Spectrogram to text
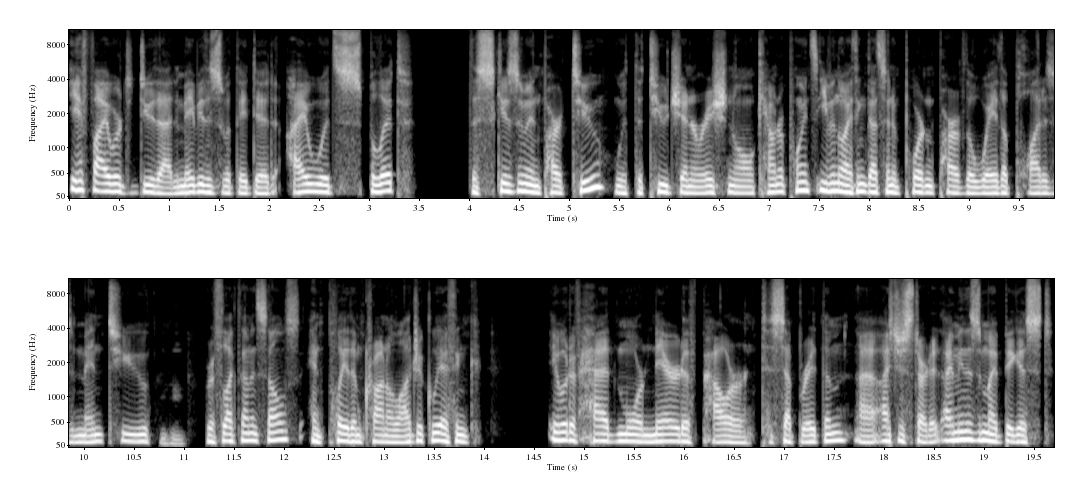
if I were to do that, and maybe this is what they did, I would split the schism in part two with the two generational counterpoints, even though I think that's an important part of the way the plot is meant to Mhm. reflect on itself and play them chronologically, I think it would have had more narrative power to separate them. Uh, I just started. I mean, this is my biggest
